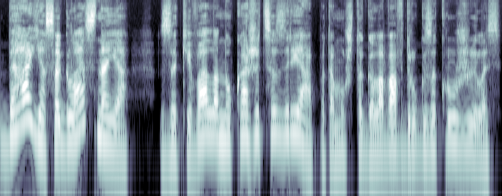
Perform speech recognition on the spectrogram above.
«Да, я согласная», — закивала, но, кажется, зря, потому что голова вдруг закружилась.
